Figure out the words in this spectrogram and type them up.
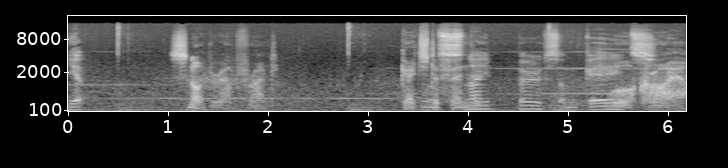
Yep. Sniper out front. Gates One defended. sniper, some War crier.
